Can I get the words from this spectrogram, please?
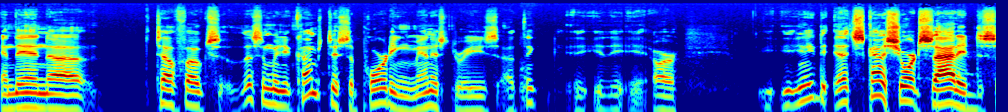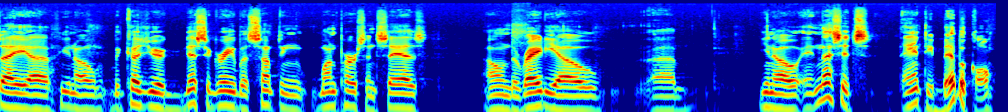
And then uh, tell folks, listen, when it comes to supporting ministries, I think, or you need to, it's kind of short-sighted to say, uh, you know, because you disagree with something one person says on the radio, uh, you know, unless it's anti-biblical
